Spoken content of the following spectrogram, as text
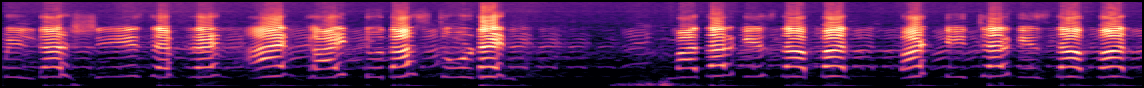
builder. She is a friend and guide to the student. Mother किस्सा पर, पर टीचर किस्सा पर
